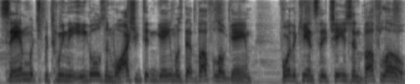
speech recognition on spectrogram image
Sandwiched between the Eagles and Washington game was that Buffalo game for the Kansas City Chiefs and Buffalo.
